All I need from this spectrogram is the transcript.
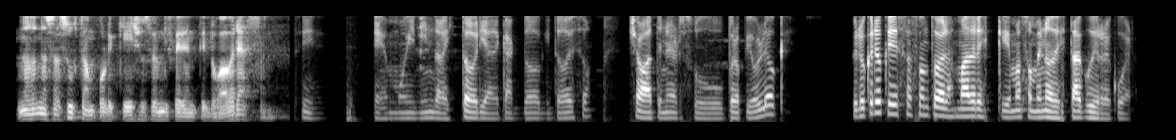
no nos asustan porque ellos sean diferentes, lo abrazan. Sí, es muy linda la historia de Dog y todo eso. Ya va a tener su propio bloque. Pero creo que esas son todas las madres que más o menos destaco y recuerdo.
